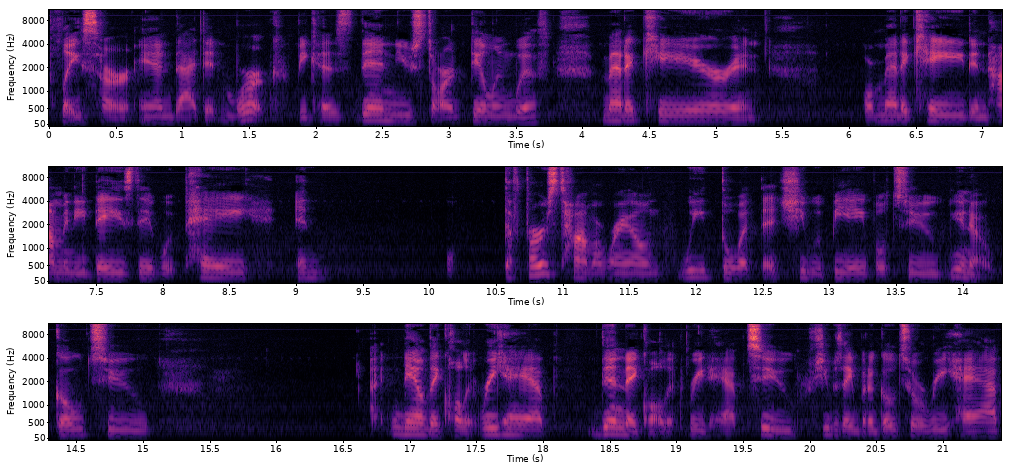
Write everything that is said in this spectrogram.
place her, and that didn't work because then you start dealing with Medicare and or Medicaid and how many days they would pay. And the first time around, we thought that she would be able to, you know, go to now they call it rehab then they call it rehab too. She was able to go to a rehab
